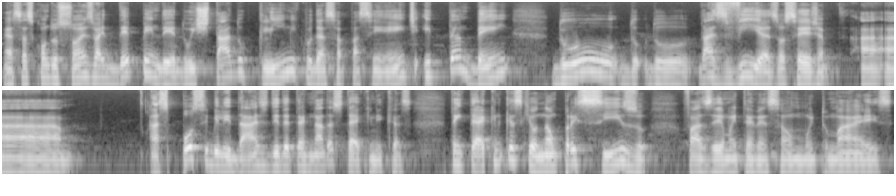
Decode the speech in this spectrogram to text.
Essas conduções vai depender do estado clínico dessa paciente e também do, do, do das vias, ou seja, a, a as possibilidades de determinadas técnicas. Tem técnicas que eu não preciso fazer uma intervenção muito mais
